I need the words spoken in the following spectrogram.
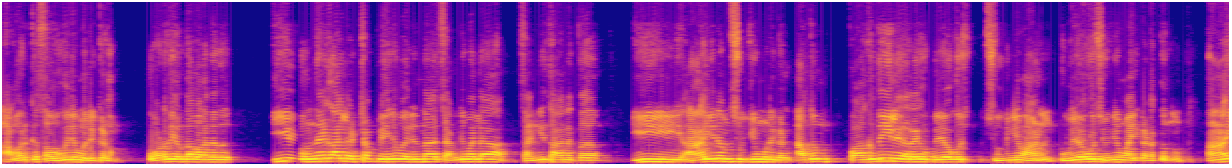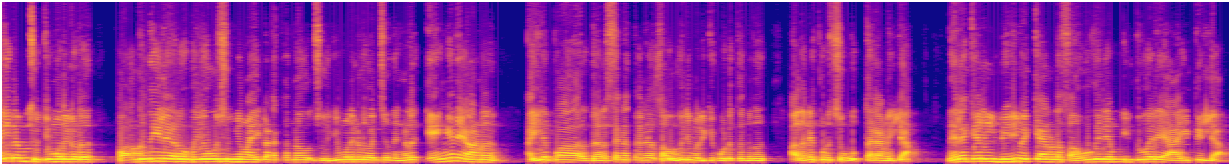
അവർക്ക് സൗകര്യം ഒരുക്കണം. കോടതി എന്താ പറഞ്ഞത്? ഈ ഒന്നേകാൽ ലക്ഷം പേര് വരുന്ന ശബരിമല സന്നിധാനത്ത് ഈ ആയിരം ശുചിമുറികൾ അതും പകുതിയിലേറെ ഉപയോഗശൂന്യമാണ് ഉപയോഗശൂന്യമായി കിടക്കുന്നു. ആയിരം ശുചിമുറികൾ പകുതിയിലേറെ ഉപയോഗശൂന്യമായി കിടക്കുന്ന ശുചിമുറികൾ വെച്ച് നിങ്ങൾ എങ്ങനെയാണ് അയ്യപ്പ ദർശനത്തിന് സൗകര്യമൊരുക്കി കൊടുക്കുന്നത് അതിനെക്കുറിച്ച് ഉത്തരമില്ല. നിലയ്ക്കലിൽ വിരിവെക്കാനുള്ള സൗകര്യം ഇതുവരെ ആയിട്ടില്ല.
